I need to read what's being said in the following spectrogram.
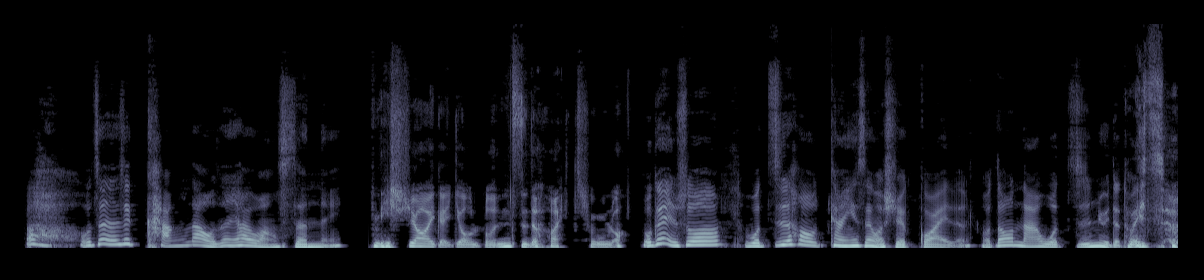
啊、哦！我真的是扛到我真的要往生呢。你需要一个有轮子的外出笼。我跟你说，我之后看医生，我学乖了，我都拿我侄女的推车。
